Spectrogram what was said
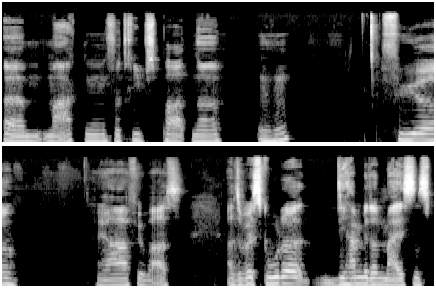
ähm, Marken, Vertriebspartner Mhm. für, ja, für was? Also bei Skoda, die haben ja dann meistens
